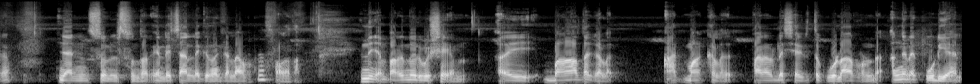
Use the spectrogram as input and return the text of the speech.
നമസ്കാരം. ഞാൻ സുനിൽ സുന്ദർ. എന്റെ ചാനലിലേക്ക് നിങ്ങൾക്ക് എല്ലാവർക്കും സ്വാഗതം. ഇന്ന് ഞാൻ പറയുന്ന ഒരു വിഷയം ഈ ബാധകൾ ആത്മാക്കൾ പലരുടെ ശരീരത്തിൽ കൂടാറുണ്ട്. അങ്ങനെ കൂടിയാൽ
